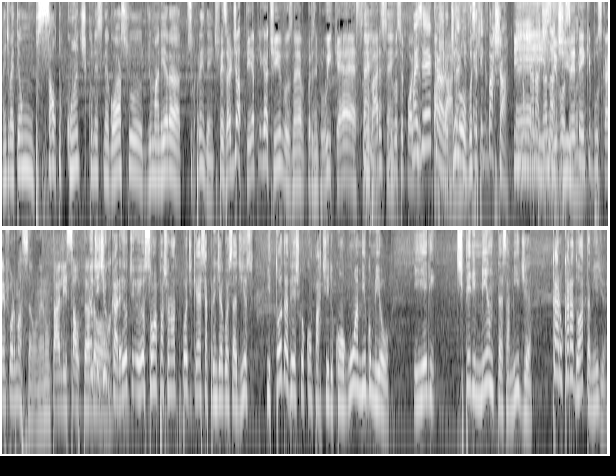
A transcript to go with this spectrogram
a gente vai ter um salto quântico nesse negócio de maneira surpreendente. Apesar de já ter aplicativos, né? Por exemplo, o WeCast, tem, vários tem. que você pode Mas é, cara, baixar, de né? novo, você É que- tem que baixar. E, não tá nativo. na- e você né? tem que buscar informação, né? Não tá ali saltando. Eu te digo, cara, eu, te- eu sou um apaixonado por podcast, aprendi a gostar disso. E toda vez que eu compartilho com algum amigo meu e ele experimenta essa mídia, cara, o cara adota a mídia.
